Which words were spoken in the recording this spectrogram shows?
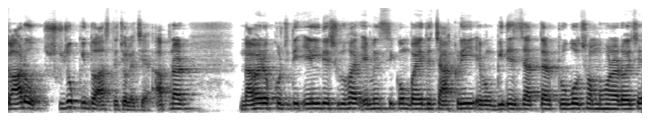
গাঢ় সুযোগ কিন্তু আসতে চলেছে। আপনার নামের অক্ষর যদি এল দিয়ে শুরু হয় এমএনসি কোম্পানিতে চাকরি এবং বিদেশ যাত্রার প্রবল সম্ভাবনা রয়েছে।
